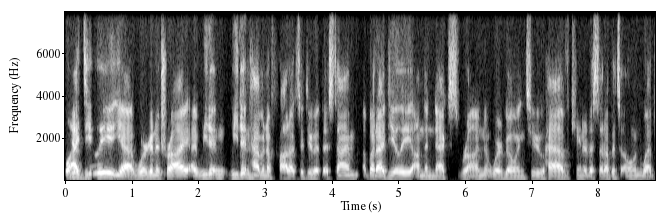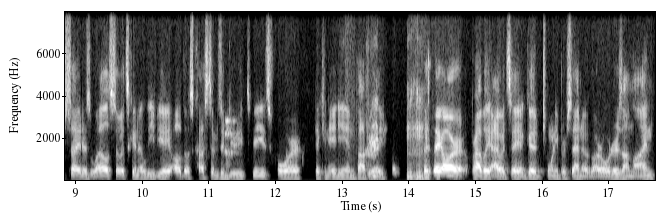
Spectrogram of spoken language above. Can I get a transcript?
Well, Yeah. ideally, yeah, we're gonna try. I- We didn't we didn't have enough product to do it this time, but ideally, on the next run, we're going to have Canada set up its own website as well, so it's going to alleviate all those customs and duty fees for the Canadian population because they are probably, I would say, a good twenty percent of our orders online,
